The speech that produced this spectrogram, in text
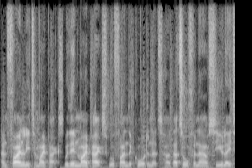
and finally to MyPacks. Within MyPacks, we'll find the coordinates HUD. That's all for now. See you later.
